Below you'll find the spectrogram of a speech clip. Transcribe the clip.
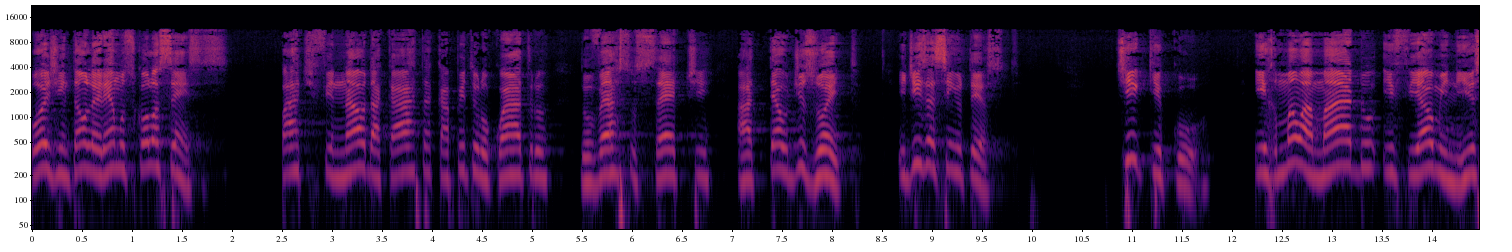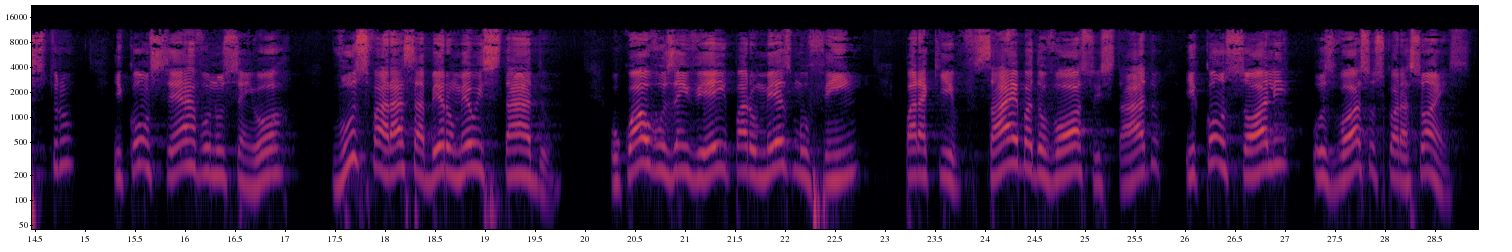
Hoje, então, leremos Colossenses, parte final da carta, capítulo 4, do verso 7 até o 18. E diz assim o texto: Tíquico, irmão amado e fiel ministro, e conservo no Senhor, vos fará saber o meu estado, o qual vos enviei para o mesmo fim, para que saiba do vosso estado e console os vossos corações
